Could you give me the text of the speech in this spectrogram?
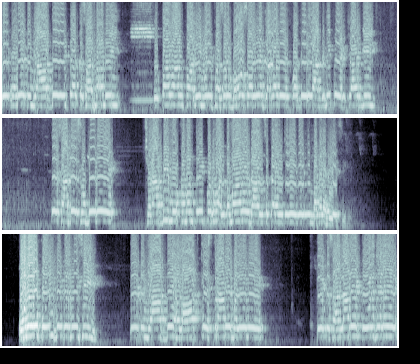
ਤੇ ਪੂਰੇ ਪੰਜਾਬ ਦੇ ਵਿੱਚ ਤਾਂ ਕਿਸਾਨਾਂ ਦੀ ਪੁੱਤਾਂ ਵਾਂਗ ਫਾਲੀ ਹੋਈ ਫਸਲ ਬਹੁਤ ਸਾਰੀਆਂ ਜਗ੍ਹਾ ਦੇ ਉੱਪਰ ਜਿਹੜੀ ਅੱਗ ਦੀ ਭੇਟ ਚੜ ਗਈ। ਤੇ ਸਾਡੇ ਸੂਬੇ ਦੇ ਸ਼ਰਾਬੀ ਮੁੱਖ ਮੰਤਰੀ ਭਗਵੰਤ ਮਾਨ ਉਹ ਡਾਂਸ ਕਰਨ ਦੇ ਵਿੱਚ ਮਗਨ ਹੋਏ ਸੀ। ਉਹਨਾਂ ਨੂੰ ਕੋਈ ਫਿਕਰ ਨਹੀਂ ਸੀ ਕਿ ਪੰਜਾਬ ਦੇ ਹਾਲਾਤ ਕਿਸ ਤਰ੍ਹਾਂ ਦੇ ਬਣੇ ਨੇ ਕਿ ਕਿਸਾਨਾਂ ਦੇ ਕੋਲ ਜਿਹੜੇ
